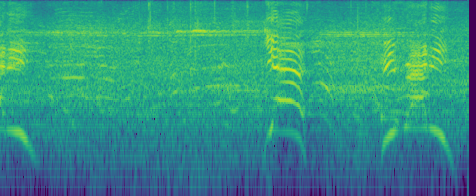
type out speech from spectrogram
ready! Yes! Be ready!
